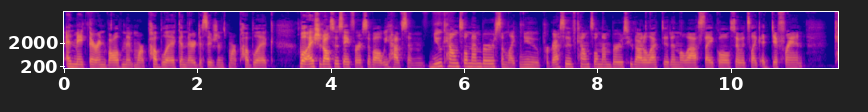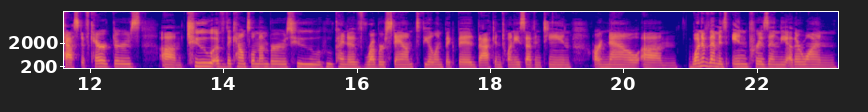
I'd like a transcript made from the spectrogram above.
and make their involvement more public and their decisions more public. Well, I should also say, first of all, we have some new council members, some like new progressive council members who got elected in the last cycle. So it's like a different cast of characters. Um, two of the council members who who kind of rubber stamped the Olympic bid back in 2017 are now um, one of them is in prison. The other one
